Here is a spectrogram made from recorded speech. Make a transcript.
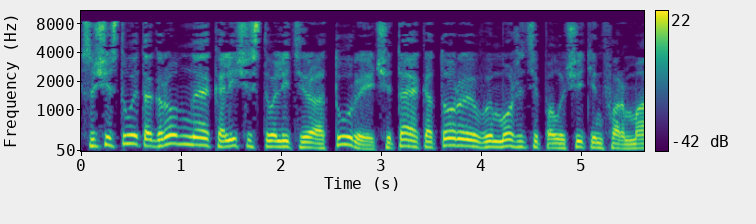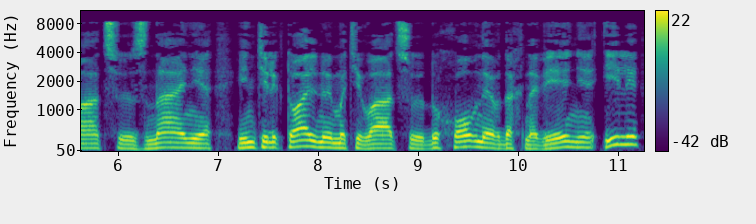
Существует огромное количество литературы, читая которую вы можете получить информацию, знания, интеллектуальную мотивацию, духовное вдохновение или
